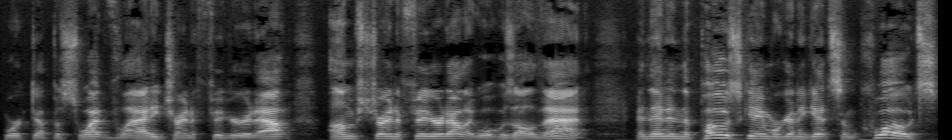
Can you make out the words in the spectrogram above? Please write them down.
worked up a sweat. Vladdy trying to figure it out. Ump's trying to figure it out. Like, what was all that? And then in the post game, we're going to get some quotes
